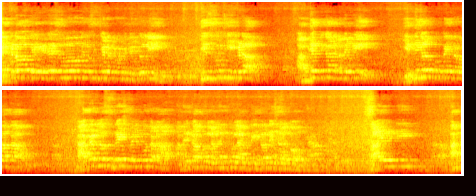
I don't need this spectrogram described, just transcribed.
ఎక్కడో వేరే దేశంలో నివసించేటటువంటి వ్యక్తుల్ని తీసుకొచ్చి ఇక్కడ అభ్యర్థిగా నిలబెట్టి ఎన్నికలు పూర్తయిన తర్వాత కాకర్లో సురేష్ వెళ్ళిపోతాడా? అమెరికాకో లండన్కో లేకపోతే ఇతర దేశాలకో? సాయి రెడ్డి అన్న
